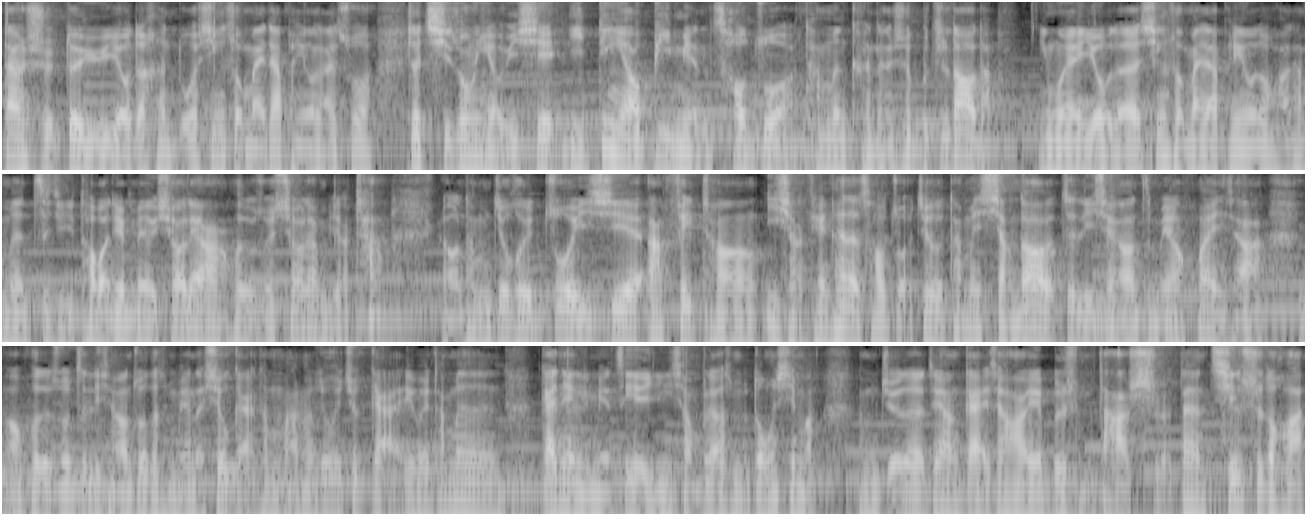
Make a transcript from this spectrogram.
但是对于有的很多新手卖家朋友来说，这其中有一些一定要避免的操作，他们可能是不知道的。因为有的新手卖家朋友的话，他们自己淘宝店没有销量啊，或者说销量比较差，然后他们就会做一些啊非常异想天开的操作，就他们想到这里想要怎么样换一下啊，或者说这里想要做个什么样的修改，他们马上就会去改，因为他们概念里面这也影响不了什么东西嘛，他们觉得这样改一下好像也不是什么大事，但其实的话，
